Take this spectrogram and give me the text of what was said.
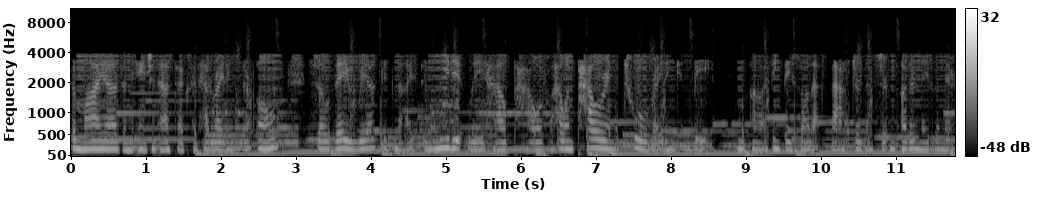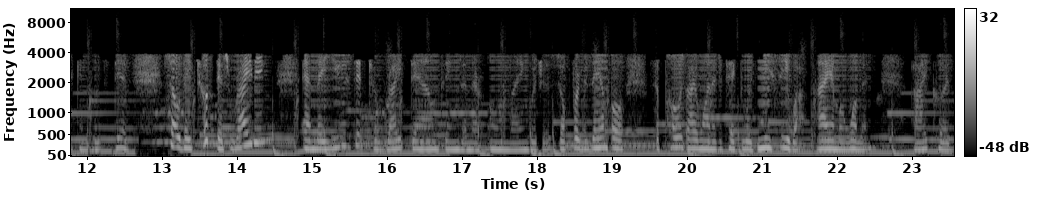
the Mayas and the ancient Aztecs had had writing of their own, so they recognized immediately how powerful, how empowering a tool writing can be. Uh, I think they saw that faster than certain other Native American groups did. So they took this writing and they used it to write down things in their own languages. So, for example, suppose I wanted to take the word Nisiwa, I am a woman. I could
